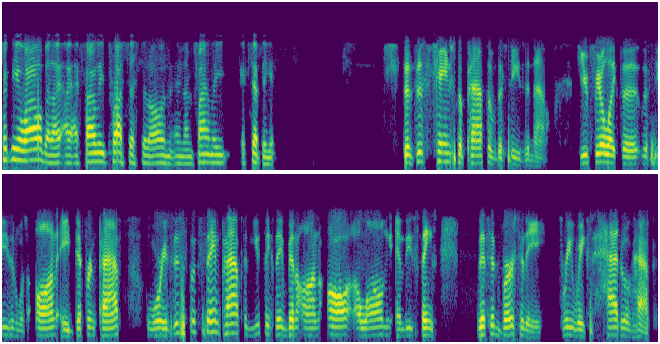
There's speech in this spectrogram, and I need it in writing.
took me a while, but I, I finally processed it all, and, and I'm finally accepting it. Does this change the path of the season now? Do you feel like the the season was on a different path, or is this the same path that you think they've been on all along, and these things, this adversity three weeks had to have happened.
